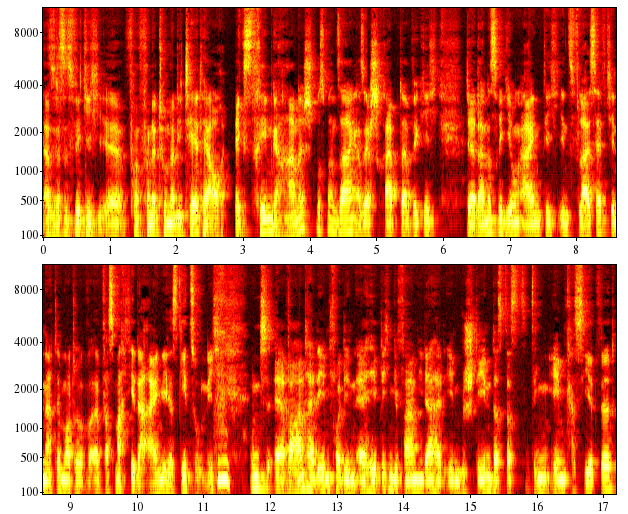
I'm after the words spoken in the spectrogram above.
also das ist wirklich äh, von, von der Tonalität her auch extrem geharnischt, muss man sagen. Also er schreibt da wirklich der Landesregierung eigentlich ins Fleißheftchen nach dem Motto, was macht ihr da eigentlich? Das geht so nicht. Mhm. Und er warnt halt eben vor den erheblichen Gefahren, die da halt eben bestehen, dass das Ding eben kassiert wird,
